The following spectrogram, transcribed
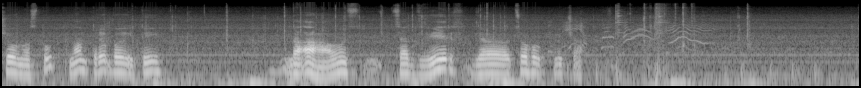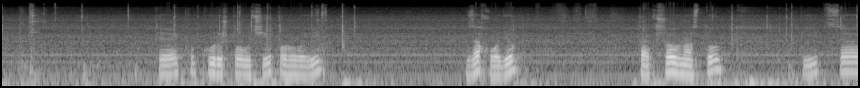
що в нас тут? Нам треба йти. Да, ага, ось ця двір для цього ключа. Так, куриш получив по голові. Заходю. Так, що в нас тут? Піца.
